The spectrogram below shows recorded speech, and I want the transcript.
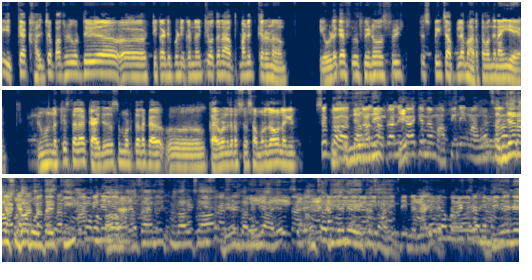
इतक्या खालच्या पातळीवरती अ, टीका टिप्पणी करणं किंवा त्यांना अपमानित करणं एवढं काय फ्रीडम ऑफ स्पीच आपल्या भारतामध्ये नाहीये. म्हणून नक्कीच त्याला कायद्याच्या समोर त्याला कारवाई जरा समोर जावं लागेल. संजय राऊत क्या सुद्धा बोलतायत चाहता की. माझा आणि कुणालचा भेट झालेली आहे. आमचा डीएनए एकच आहे. डीएनए.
